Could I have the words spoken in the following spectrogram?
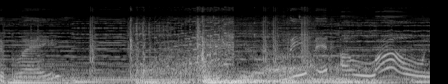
to play? Leave it alone!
